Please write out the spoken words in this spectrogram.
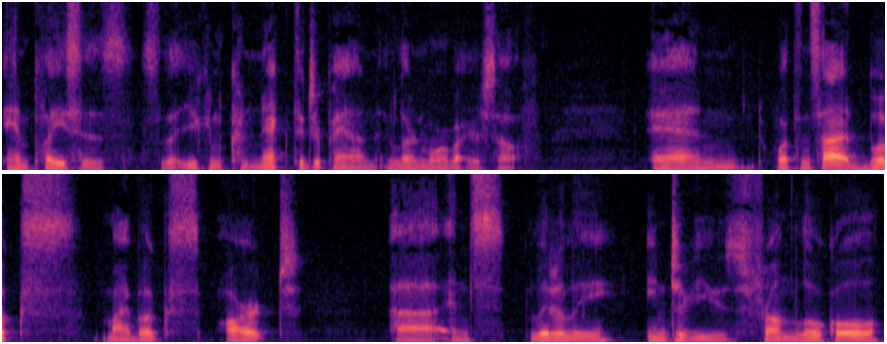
and places so that you can connect to Japan and learn more about yourself. And what's inside? Books, my books, art, uh, and literally interviews from local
